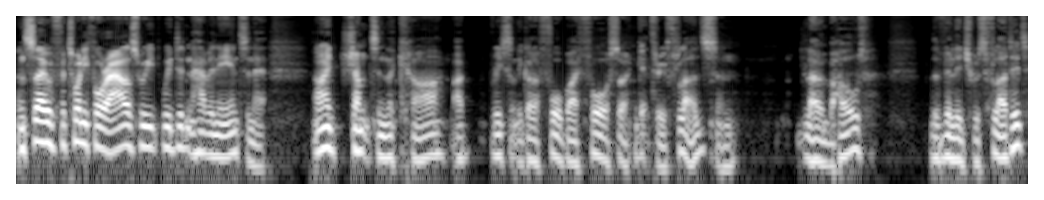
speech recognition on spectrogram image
And so for 24 hours, we, we didn't have any internet. I jumped in the car. I recently got a 4x4 so I can get through floods. And lo and behold, the village was flooded.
